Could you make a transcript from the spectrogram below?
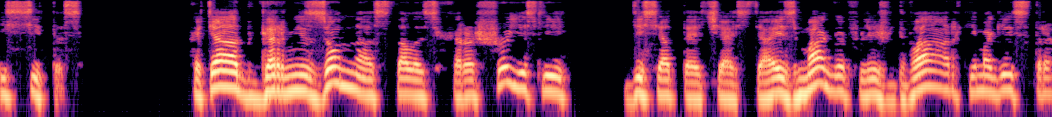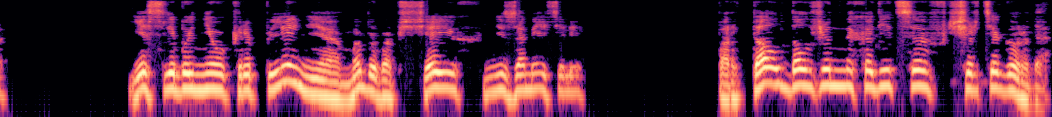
Иситос? Хотя от гарнизона осталось хорошо, если десятая часть, а из магов лишь два архимагистра. Если бы не укрепления, мы бы вообще их не заметили. Портал должен находиться в черте города.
